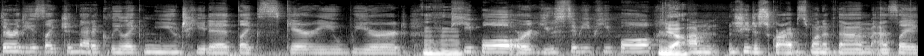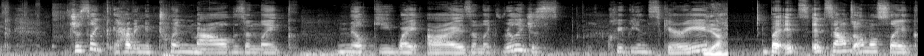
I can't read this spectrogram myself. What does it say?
there are these like genetically like mutated, like scary, weird people or used to be people. Yeah. Um, she describes one of them as like just like having a twin mouths and like milky white eyes and like really just creepy and scary Yeah. but it's it sounds almost like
